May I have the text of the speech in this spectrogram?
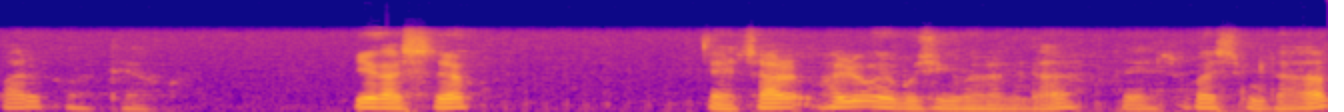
빠를 것 같아요. 이해 가시죠? 네, 잘 활용해 보시기 바랍니다. 네, 수고하셨습니다.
